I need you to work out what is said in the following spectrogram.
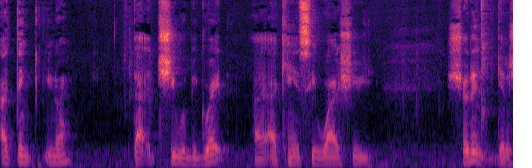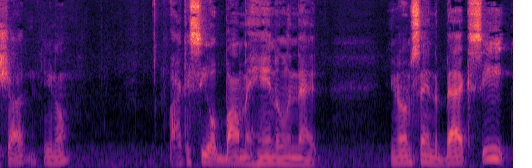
I think you know that she would be great. I, I can't see why she shouldn't get a shot. You know, I can see Obama handling that you know what I'm saying? The back seat.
